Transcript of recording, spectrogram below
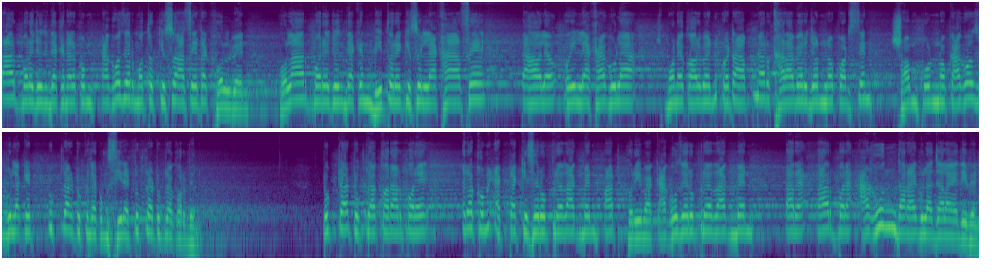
তারপরে যদি দেখেন এরকম কাগজের মতো কিছু আছে, এটা খুলবেন। খোলার পরে যদি দেখেন ভিতরে কিছু লেখা আছে তাহলে ওই লেখাগুলা মনে করবেন ওটা আপনার খারাপের জন্য করছেন, সম্পূর্ণ কাগজগুলাকে টুকরা টুকরা এরকম সিরে টুকরা টুকরা করবেন। টুকরা টুকরা করার পরে এরকম একটা কিসের উপরে রাখবেন পাট খড়ি বা কাগজের উপরে রাখবেন, তার তারপরে আগুন দ্বারা এগুলা জ্বালায় দিবেন।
